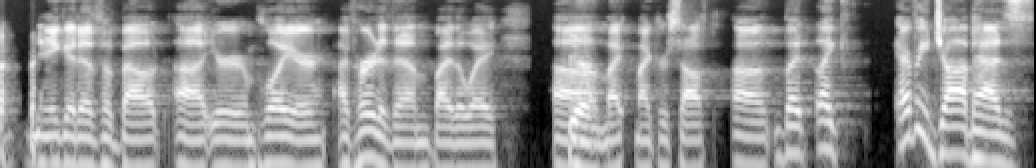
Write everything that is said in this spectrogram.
negative about uh, your employer. I've heard of them, by the way, uh, yeah. Microsoft. Uh, but like every job has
